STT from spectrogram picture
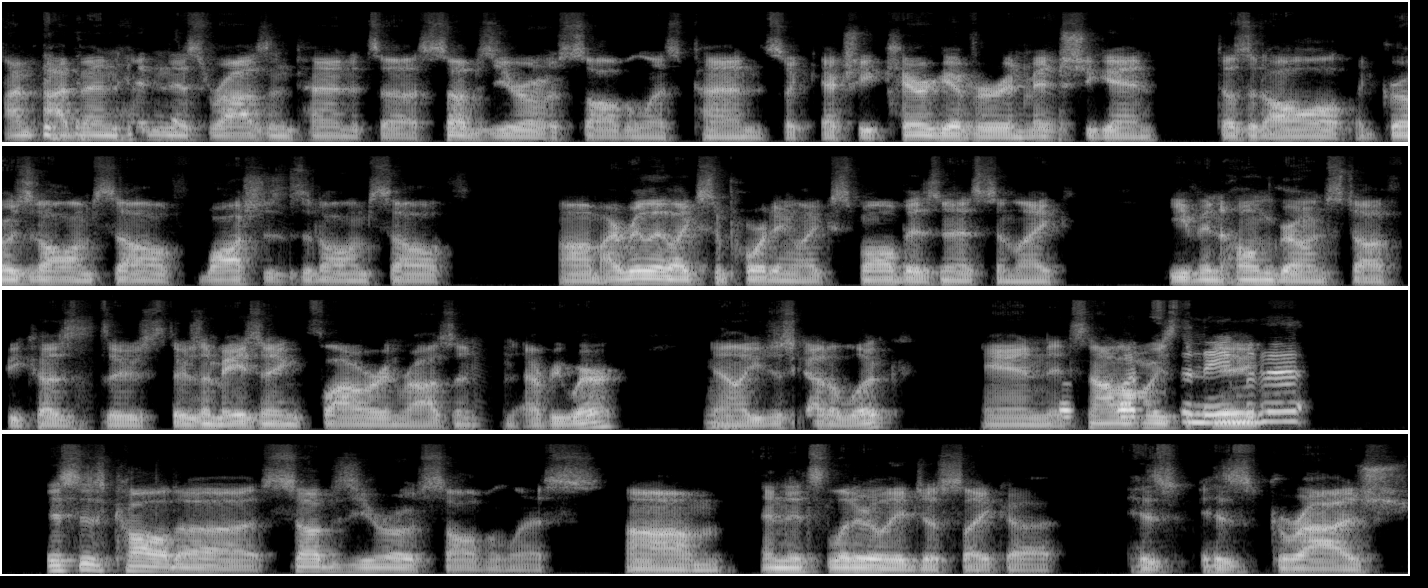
I'm, I've been hitting this rosin pen. It's a sub-zero solventless pen. It's like actually caregiver in Michigan does it all, like grows it all himself, washes it all himself. Um, I really like supporting like small business and like even homegrown stuff because there's there's amazing flower and rosin everywhere. Now you just got to look, and it's not What's always the name big- of it. This is called uh Sub-Zero Solventless, um, and it's literally just like uh his his garage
